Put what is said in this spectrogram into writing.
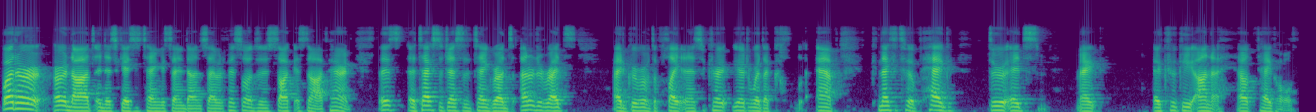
Whether or not, in this case, the tang is sending down the side of the pistol into the stock is not apparent. This text suggests that the tang runs under the right side groove of the plate and is secured with a clamp connected to a peg through its mag mekugi on a held peg hole.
